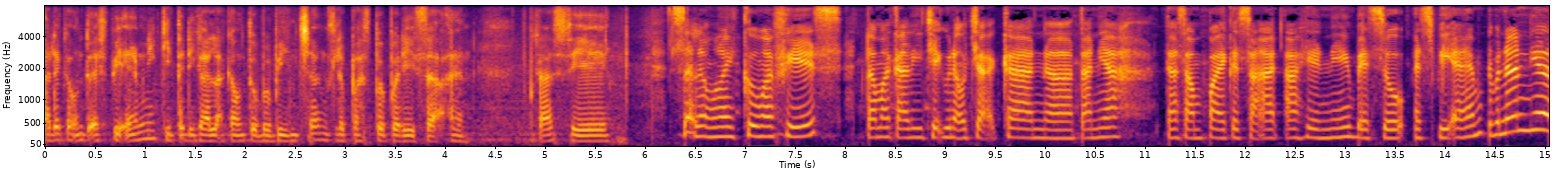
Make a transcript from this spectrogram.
Adakah untuk SPM ni kita digalakkan untuk berbincang selepas peperiksaan? Terima kasih. Assalamualaikum Hafiz. Pertama kali cikgu nak ucapkan uh, tahniah dah sampai ke saat akhir ni besok SPM. Sebenarnya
